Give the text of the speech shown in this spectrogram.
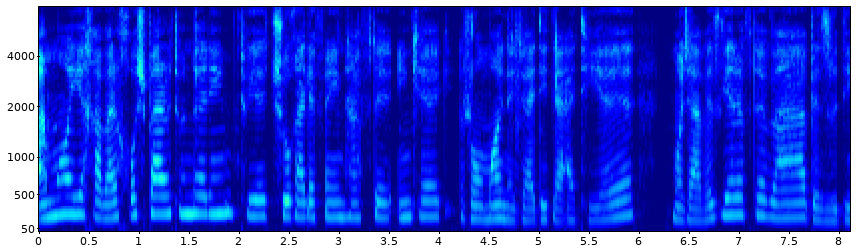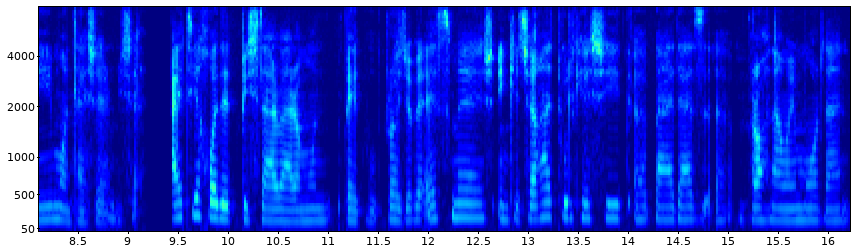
اما یه خبر خوش براتون داریم. توی چوغلف این هفته اینکه رمان جدید عطیه مجوز گرفته و به زودی منتشر میشه. عطیه خودت بیشتر برامون بگو. راجع به اسمش اینکه چقدر طول کشید بعد از راهنمای مردن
